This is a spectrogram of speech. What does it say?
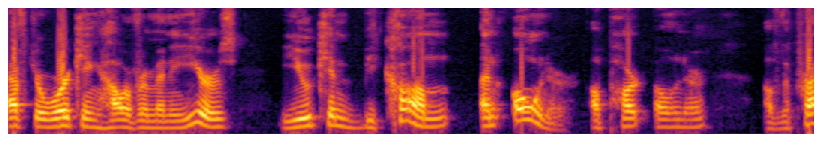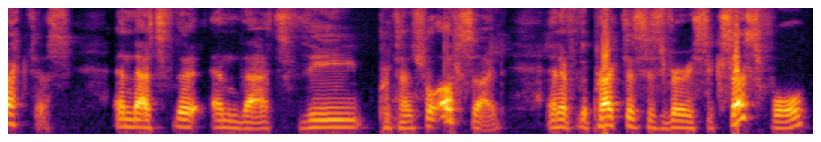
after working however many years, you can become an owner, a part owner of the practice. And that's the and that's the potential upside. And if the practice is very successful,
